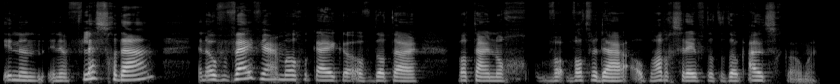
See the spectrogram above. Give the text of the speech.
in, een, in een fles gedaan. En over vijf jaar mogen we kijken of dat daar, wat, daar nog, wat, we daarop hadden geschreven, dat het ook uit is gekomen.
